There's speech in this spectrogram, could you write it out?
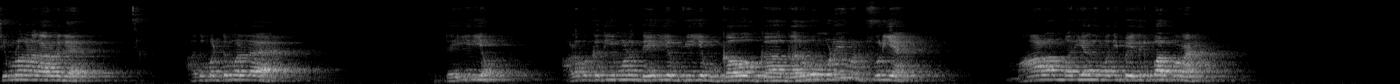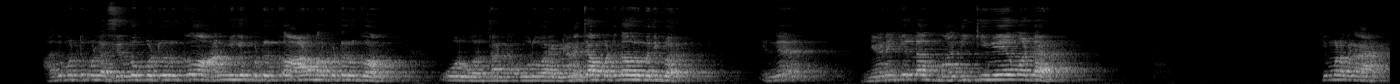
சிம்மலகணக்காரனுக்கு அது மட்டுமல்ல தைரியம். அளவுக்கு அதிகமான தைரியம் வீரியம் கவ க கர்வமுடையவன் சூரியன். மாலம் மரியாதை மதிப்பை எதிர்பார்ப்பவன். அது மட்டுமல்ல செல்வப்பட்டு இருக்கும் ஆன்மீகப்பட்டு இருக்கும் ஆடம்பரப்பட்டு இருக்கும் ஒரு ஒரு தன்னை ஒருவரை நினைச்சா மட்டும்தான் ஒரு மதிப்பார். என்ன? நினைக்கலாம் மதிக்கவே மாட்டார். சிம்மலக்கணக்காரன்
